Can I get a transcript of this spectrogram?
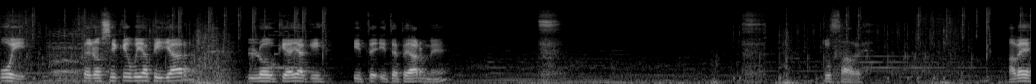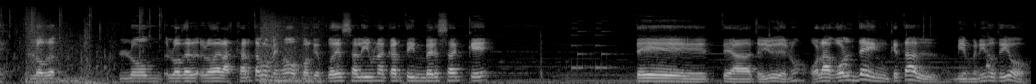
Uy, pero sí que voy a pillar lo que hay aquí. Y, te, y tepearme, ¿eh? Tú sabes. A ver, lo de, lo, lo de, lo de las cartas lo mejor, porque puede salir una carta inversa que te, te, te ayude, ¿no? Hola Golden, ¿qué tal? Bienvenido, tío.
